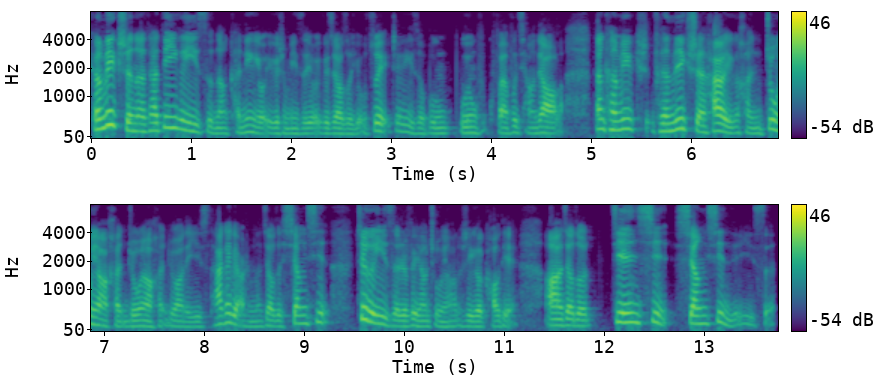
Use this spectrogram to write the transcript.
Conviction 呢，它第一个意思呢，肯定有一个什么意思？有一个叫做有罪，这个意思不用不用反复强调了。但 conviction conviction 还有一个很重要、很重要、很重要的意思，它可以表示什么？叫做相信。这个意思是非常重要的，是一个考点啊，叫做坚信、相信的意思。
